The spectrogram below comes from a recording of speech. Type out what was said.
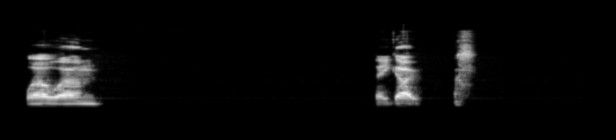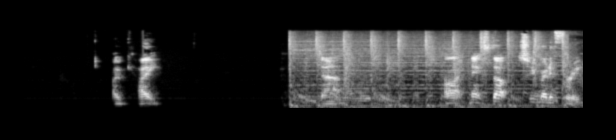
Well, um... There you go. okay. Damn. Alright, next up, Tomb Raider 3.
